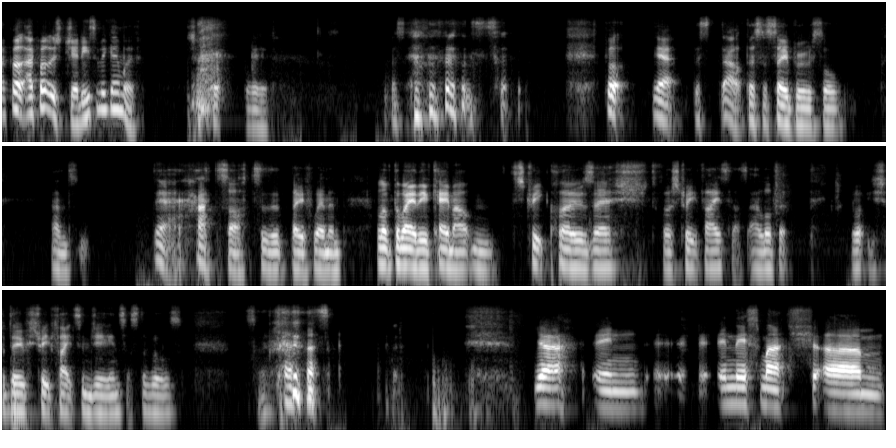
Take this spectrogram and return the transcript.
I thought, I thought it was Jinny to begin with. It's just a bit weird. but yeah, this oh, this is so brutal, and yeah, hats off to the, both women. I love the way they came out in street clothes ish for a street fight. That's, I love it. What you should do street fights in jeans. That's the rules. So Yeah, in in this match, um,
